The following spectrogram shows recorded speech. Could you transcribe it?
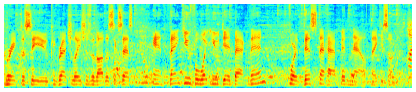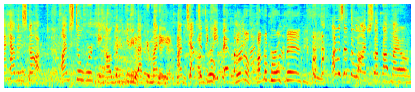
Great to see you. Congratulations with all the success. And thank you for what you did back then for this to happen now. Thank you so much. I haven't stopped. I'm still working. I'll let me give you yeah, back your money. Yeah, yeah. I'm tempted I'm to keep it. No, no, I'm a broke man I was at the launch, so I've got my own.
